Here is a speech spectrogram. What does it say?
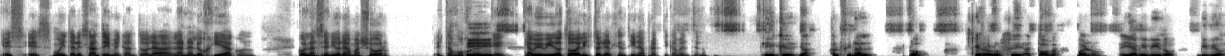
Es, es, muy interesante y me encantó la, analogía con, con, la señora mayor, esta mujer que, que, ha vivido toda la historia argentina prácticamente, ¿no? Y que ya, al final, ¿no? lo sí, a toda. Bueno, ella ha vivido vivió,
